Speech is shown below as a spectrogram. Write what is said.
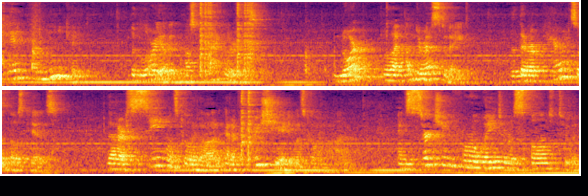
can't communicate the glory of it how spectacular it is. Nor will I underestimate that there are parents of those kids that are seeing what's going on and appreciating what's going on and searching for a way to respond to it.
